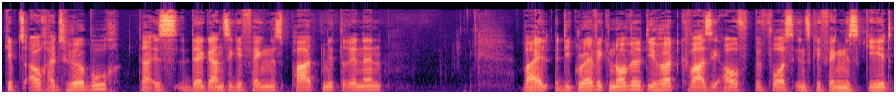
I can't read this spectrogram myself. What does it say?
Gibt's auch als Hörbuch. Da ist der ganze Gefängnispart mit drinnen. Weil die Graphic Novel, die hört quasi auf, bevor es ins Gefängnis geht.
